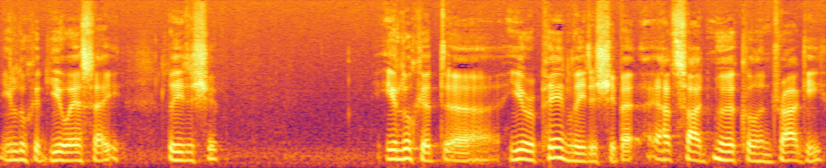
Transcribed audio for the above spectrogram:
you look at USA leadership, you look at uh, European leadership outside Merkel and Draghi,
